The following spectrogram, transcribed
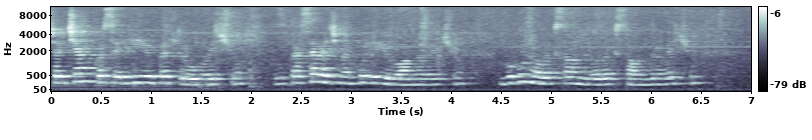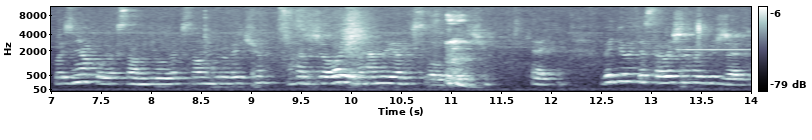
Шевченко Сергію Петровичу, Лукасевич Миколі Івановичу, Богун Олександру Олександровичу, Позняк Олександру Олександровичу, Гарджала Євгену Ярославовичу. Третє. Виділити селищного бюджету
